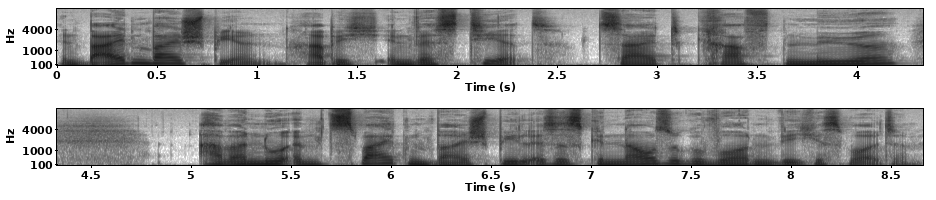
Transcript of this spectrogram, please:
In beiden Beispielen habe ich investiert, Zeit, Kraft, Mühe, aber nur im zweiten Beispiel ist es genauso geworden, wie ich es wollte.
